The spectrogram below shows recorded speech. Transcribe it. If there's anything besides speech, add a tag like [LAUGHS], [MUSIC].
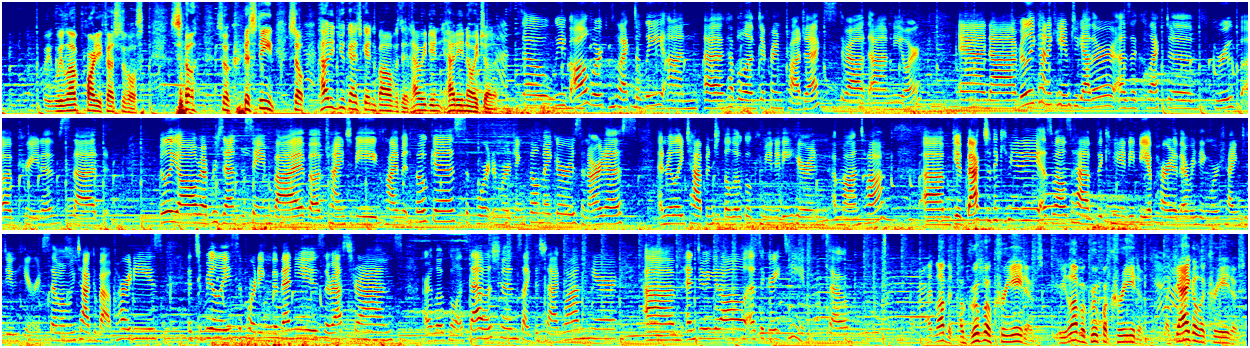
We, we love party festivals. [LAUGHS] So, so Christine, so how did you guys get involved with it? How, we did, how do you know each other? So we've all worked collectively on a couple of different projects throughout um, New York, and uh, really kind of came together as a collective group of creatives that really all represent the same vibe of trying to be climate focused, support emerging filmmakers and artists, and really tap into the local community here in Montauk. Um, give back to the community as well as have the community be a part of everything we're trying to do here. So when we talk about parties, it's really supporting the venues, the restaurants, our local establishments like the Shagwong here, um, and doing it all as a great team. So I love it. A group of creatives. We love a group of creatives, a gaggle of creatives.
